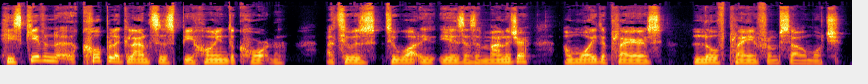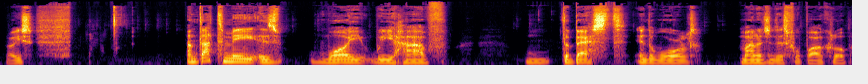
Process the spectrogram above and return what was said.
He's given a couple of glances behind the curtain uh, to his to what he is as a manager and why the players love playing for him so much, right? And that to me is why we have the best in the world managing this football club.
